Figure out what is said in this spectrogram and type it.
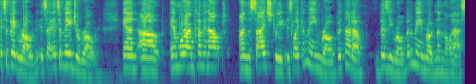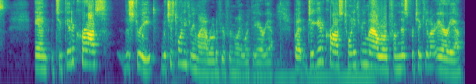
it's a big road. It's a it's a major road, and uh, and where I'm coming out on the side street is like a main road, but not a busy road, but a main road nonetheless. And to get across the street, which is 23 Mile Road if you're familiar with the area. But to get across 23 Mile Road from this particular area,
